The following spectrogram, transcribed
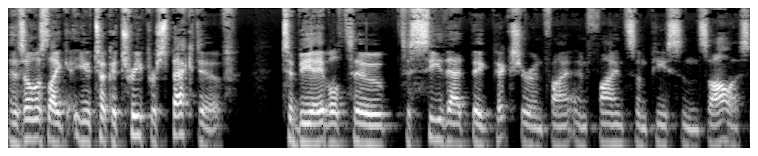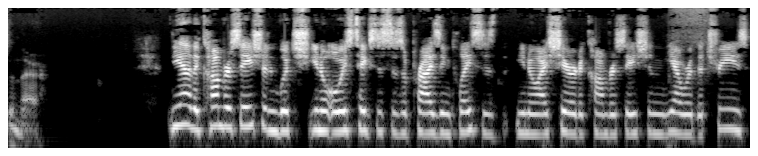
And it's almost like you took a tree perspective to be able to, to see that big picture and find, and find some peace and solace in there. Yeah, the conversation, which, you know, always takes us to surprising places. You know, I shared a conversation, yeah, where the trees,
